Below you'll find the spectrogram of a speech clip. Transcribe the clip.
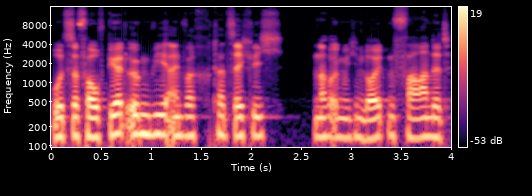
wo jetzt der VfB halt irgendwie einfach tatsächlich nach irgendwelchen Leuten fahndet,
